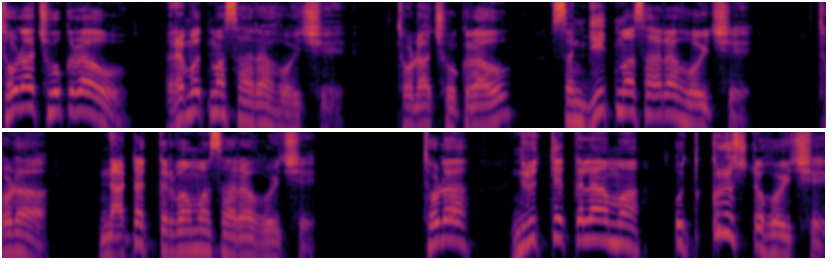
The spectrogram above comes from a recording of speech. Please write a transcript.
થોડા છોકરાઓ રમતમાં સારા હોય છે, થોડા છોકરાઓ સંગીતમાં સારા હોય છે, થોડા નાટક કરવામાં સારા હોય છે, થોડા નૃત્ય કલામાં ઉત્કૃષ્ટ હોય છે,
